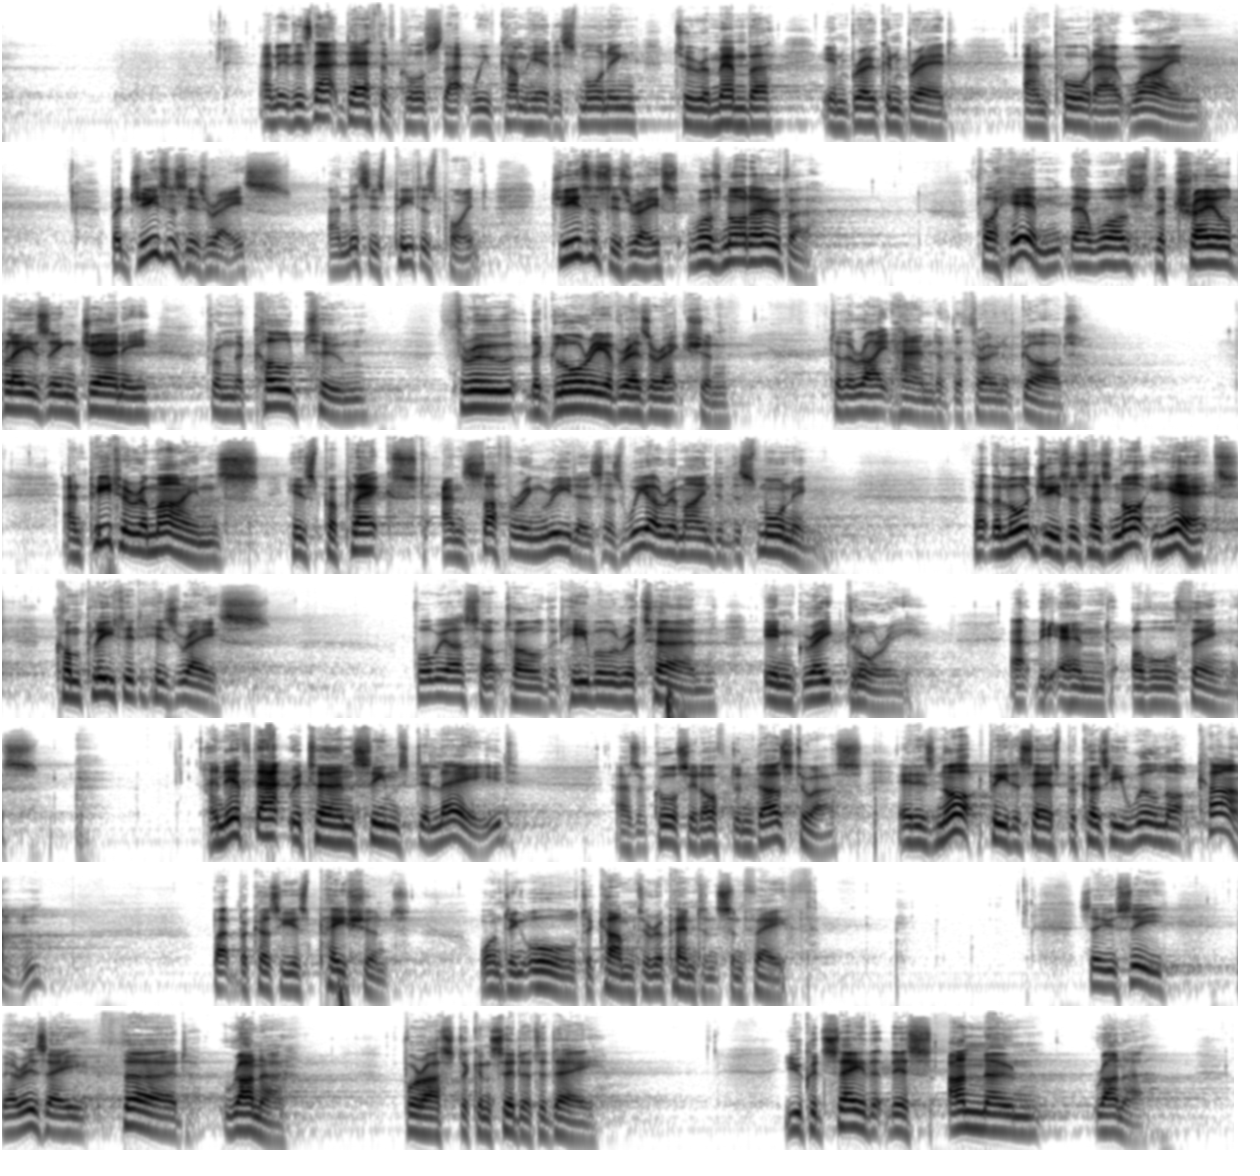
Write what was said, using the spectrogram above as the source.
And it is that death, of course, that we've come here this morning to remember in broken bread and poured out wine. But Jesus' race, and this is Peter's point, Jesus' race was not over. For him, there was the trailblazing journey from the cold tomb through the glory of resurrection to the right hand of the throne of God. And Peter reminds his perplexed and suffering readers, as we are reminded this morning, that the Lord Jesus has not yet completed his race, for we are told that he will return in great glory at the end of all things. And if that return seems delayed, as of course it often does to us, it is not, Peter says, because he will not come, but because he is patient wanting all to come to repentance and faith. So you see, there is a third runner for us to consider today. You could say that this unknown runner,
